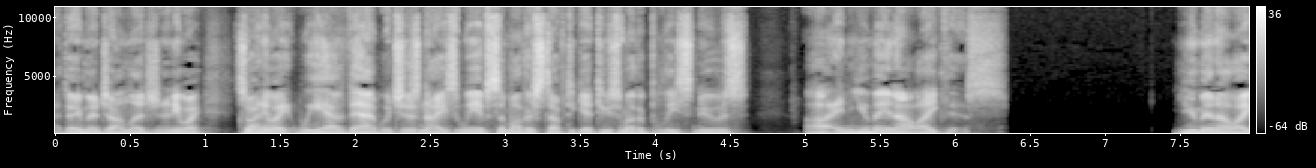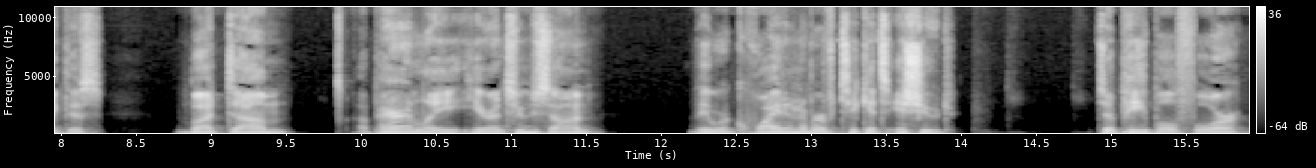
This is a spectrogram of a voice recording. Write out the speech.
I thought you meant John Legend anyway. So anyway, we have that, which is nice. And we have some other stuff to get to, some other police news. Uh, and you may not like this. You may not like this, but um, apparently here in Tucson, there were quite a number of tickets issued to people for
